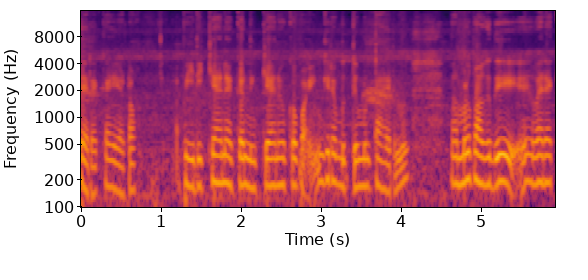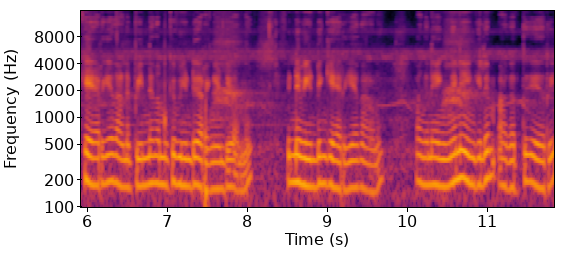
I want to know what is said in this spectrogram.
തിരക്കായി കേട്ടോ. അപ്പോൾ ഇരിക്കാനൊക്കെ നിൽക്കാനൊക്കെ ഭയങ്കര ബുദ്ധിമുട്ടായിരുന്നു. നമ്മൾ പകുതി വരെ കയറിയതാണ്. പിന്നെ നമുക്ക് വീണ്ടും ഇറങ്ങേണ്ടി വന്നു. പിന്നെ വീണ്ടും കയറിയതാണ്. അങ്ങനെ എങ്ങനെയെങ്കിലും അകത്ത് കയറി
